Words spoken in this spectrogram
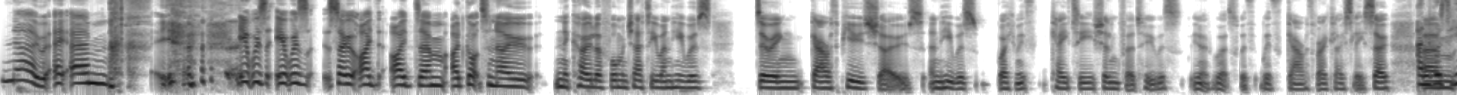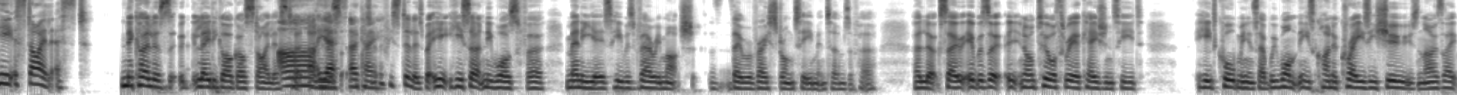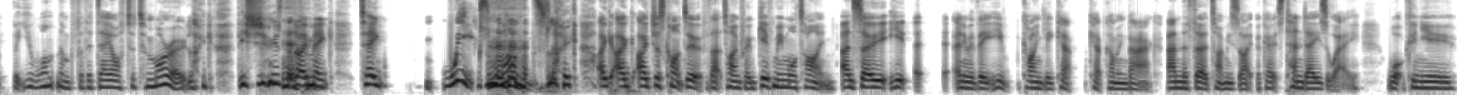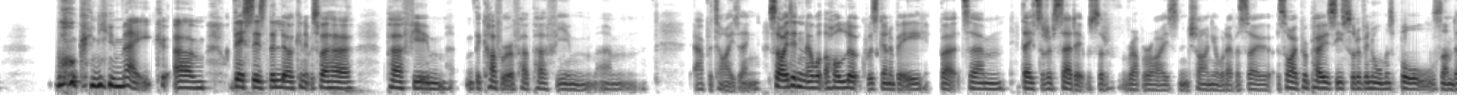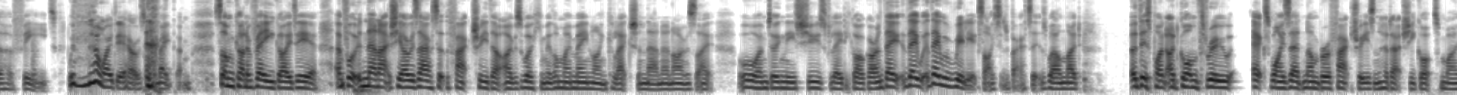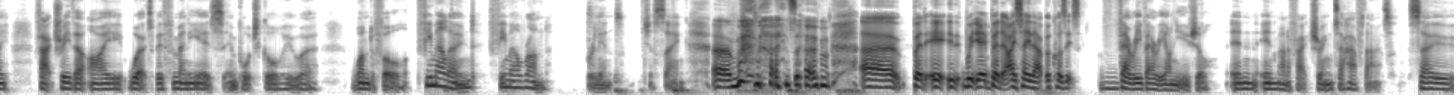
No, I, um, it was it was so I'd I'd um I'd got to know Nicola Formichetti when he was doing Gareth Pugh's shows, and he was working with Katie Shillingford, who was you know works with with Gareth very closely. So And was um, he a stylist? Nicola's Lady Gaga's stylist. Ah, and yes, was- I don't know if he still is, but he he certainly was for many years. He was very much. They were a very strong team in terms of her her look. So it was a you know on two or three occasions he'd he'd called me and said we want these kind of crazy shoes, and I was like, but you want them for the day after tomorrow, like these shoes that I make take weeks, months. like I, I, I just can't do it for that time frame. Give me more time. And so he, anyway, the, he kindly kept kept coming back. And the third time, he's like, okay, it's ten days away. What can you, what can you make? Um, this is the look, and it was for her perfume, the cover of her perfume. Um, advertising. So I didn't know what the whole look was going to be, but um, they sort of said it was sort of rubberized and shiny or whatever. So so I proposed these sort of enormous balls under her feet with no idea how I was going to make them, some kind of vague idea. And for and then actually I was out at the factory that I was working with on my mainline collection then, and I was like, oh, I'm doing these shoes for Lady Gaga, and they they they were really excited about it as well. And I'd at this point I'd gone through XYZ number of factories and had actually got to my factory that I worked with for many years in Portugal, who were wonderful, female owned, female run, brilliant. Just saying, um, um, uh, but it, it, but I say that because it's very, very unusual in in manufacturing to have that. So,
